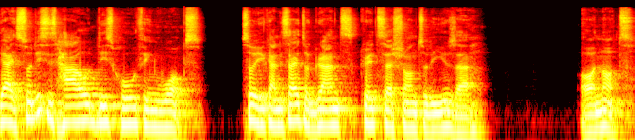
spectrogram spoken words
Guys, so this is how this whole thing works. So you can decide to grant create session to the user or not,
